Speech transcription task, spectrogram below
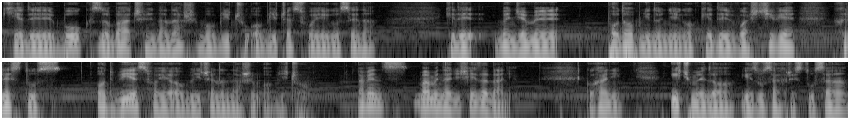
kiedy Bóg zobaczy na naszym obliczu oblicze swojego Syna, kiedy będziemy podobni do Niego, kiedy właściwie Chrystus odbije swoje oblicze na naszym obliczu. A więc mamy na dzisiaj zadanie. Kochani, idźmy do Jezusa Chrystusa,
